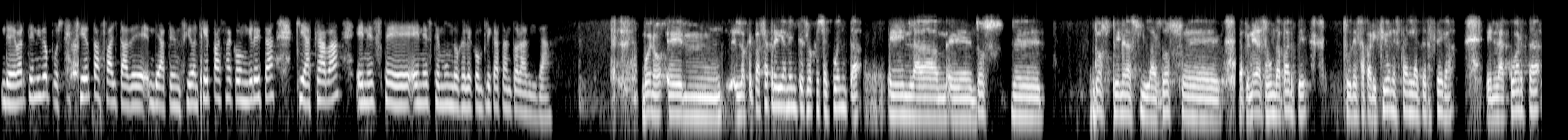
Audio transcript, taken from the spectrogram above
De haber tenido pues cierta falta de, atención. ¿Qué pasa con Greta que acaba en este, en este mundo que le complica tanto la vida? Bueno, em, lo que pasa previamente es lo que se cuenta en la eh, dos eh, dos primeras las dos eh, la primera y segunda parte su desaparición está en la tercera en la cuarta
